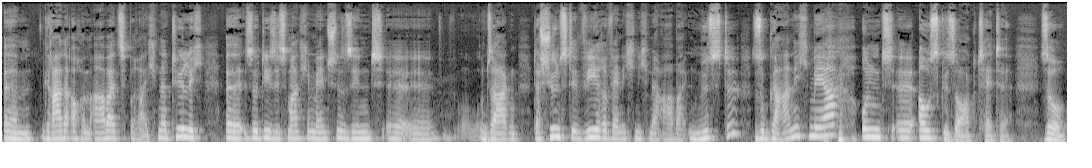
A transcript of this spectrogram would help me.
ähm, gerade auch im Arbeitsbereich. Natürlich, äh, so dieses, manche Menschen sind äh, äh und sagen, das Schönste wäre, wenn ich nicht mehr arbeiten müsste, so gar nicht mehr und äh, ausgesorgt hätte. So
